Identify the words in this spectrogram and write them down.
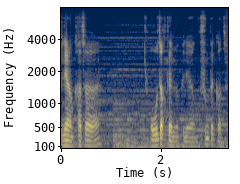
그냥 가자. 오작 되면 그냥 순백 가자.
